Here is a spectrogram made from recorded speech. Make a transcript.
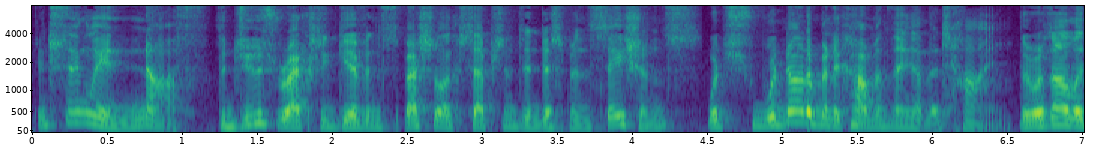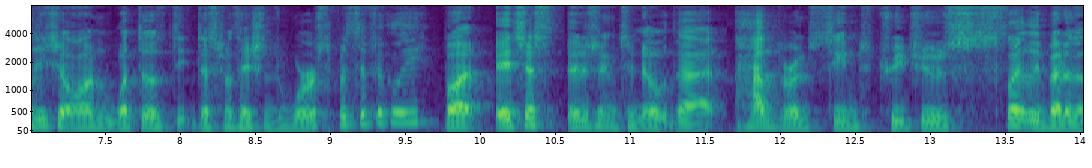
Interestingly enough, the Jews were actually given special exceptions and dispensations, which would not have been a common thing at the time. There was not a lot of detail on what those dispensations were specifically, but it's just interesting to note that Habsburg seemed to treat Jews slightly better than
